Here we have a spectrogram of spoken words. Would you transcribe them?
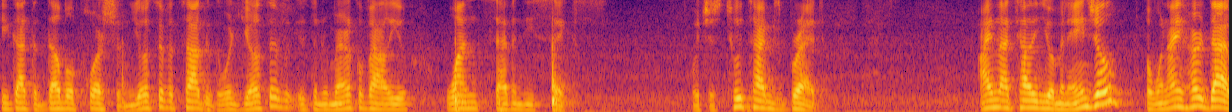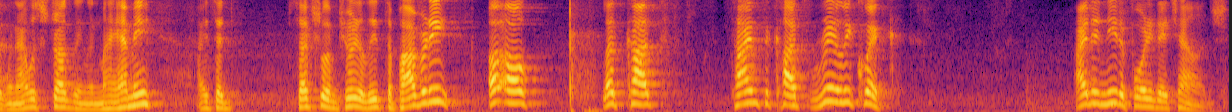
he got the double portion. Yosef Hatzadik, the word Yosef is the numerical value 176, which is two times bread. I'm not telling you I'm an angel, but when I heard that, when I was struggling in Miami, I said, sexual impurity leads to poverty. Uh oh, let's cut. Time to cut really quick. I didn't need a 40 day challenge.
